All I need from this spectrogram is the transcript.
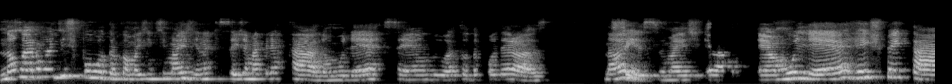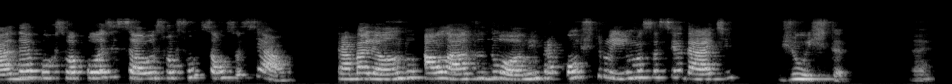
Não era uma disputa, como a gente imagina que seja matriarcado, a mulher sendo a toda poderosa. Não é Sim. é isso, mas é a mulher respeitada por sua posição e sua função social, trabalhando ao lado do homem para construir uma sociedade justa. Né?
